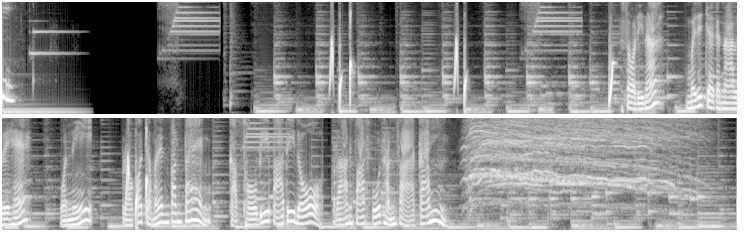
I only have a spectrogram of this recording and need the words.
บีสวัสดีนะ ไม่ได้เจอกันนานเลยแฮะ วันนี้เราก็จะมาเล่นปั้นแป้ง กับโทบี้ปาร์ตี้โด ร้านฟาสต์ฟู้ดหันษากัน ไป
